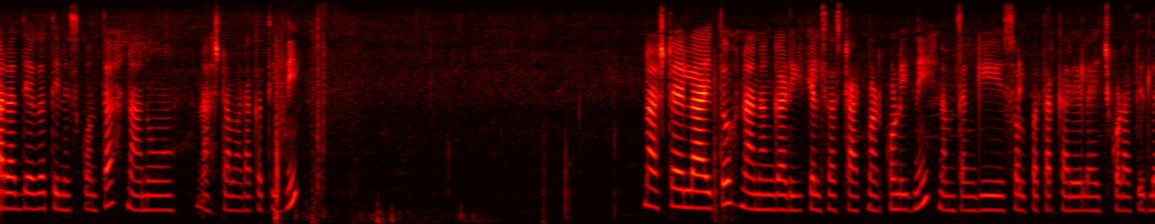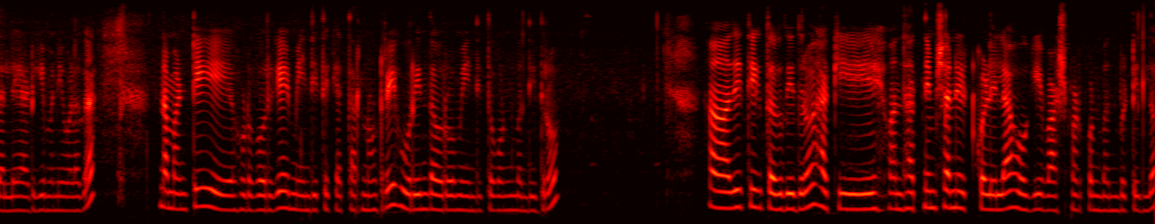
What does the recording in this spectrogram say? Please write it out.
ಆರಾಧ್ಯಾಗ ತಿನ್ನಿಸ್ಕೊತ ನಾನು ನಾಷ್ಟ ಮಾಡಕತ್ತಿದ್ನಿ ನಾಷ್ಟ ಎಲ್ಲ ಆಯಿತು. ನಾನು ಹಂಗೆ ಅಡುಗೆ ಕೆಲಸ ಸ್ಟಾರ್ಟ್ ಮಾಡ್ಕೊಂಡಿದ್ನಿ. ನಮ್ಮ ತಂಗಿ ಸ್ವಲ್ಪ ತರಕಾರಿ ಎಲ್ಲ ಹೆಚ್ಕೊಡತ್ತಿದ್ಲಲ್ಲೇ ಅಡುಗೆ ಮನೆ ಒಳಗೆ. ನಮ್ಮ ಅಂಟಿ ಹುಡುಗರಿಗೆ ಮೆಹಂದಿ ತೆಗೆತಾರೆ ನೋಡ್ರಿ. ಊರಿಂದ ಅವರು ಮೆಹಂದಿ ತೊಗೊಂಡು ಬಂದಿದ್ರು. ಅದಿತಿಗೆ ತೆಗೆದಿದ್ರು. ಹಾಕಿ ಒಂದು ಹತ್ತು ನಿಮಿಷನೂ ಇಟ್ಕೊಳ್ಳಿಲ್ಲ ಹೋಗಿ ವಾಶ್ ಮಾಡ್ಕೊಂಡು ಬಂದುಬಿಟ್ಟಿದ್ಲು.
